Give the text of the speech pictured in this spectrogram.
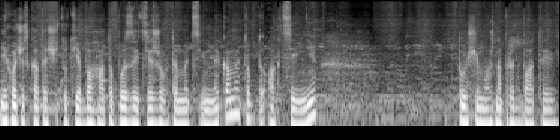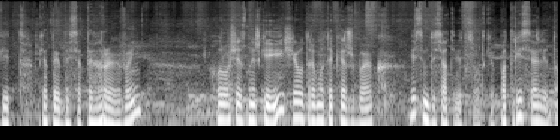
І хочу сказати, що тут є багато позицій з жовтими цінниками, тобто акційні. Туші можна придбати від 50 гривень. Хороші знижки і ще отримати кешбек 80%. Патрісія Лідо.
